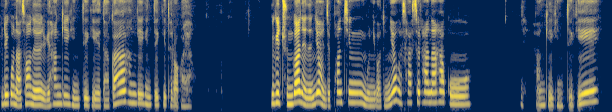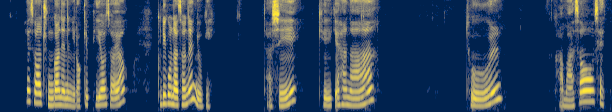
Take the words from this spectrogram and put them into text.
그리고 나서는 여기 한길 긴뜨기에다가 한길 긴뜨기 들어가요. 여기 중간에는요, 이제 펀칭 문이거든요. 사슬 하나 하고, 네, 한길 긴뜨기 해서 중간에는 이렇게 비어져요. 그리고 나서는 여기 다시 길게 하나, 둘, 감아서 셋.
